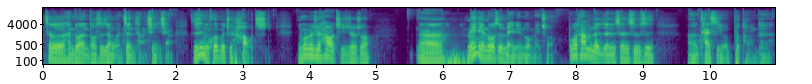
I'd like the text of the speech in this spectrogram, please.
这个很多人都是认为正常现象，只是你会不会去好奇？你会不会去好奇？就是说，呃，没联络是没联络没错，不过他们的人生是不是呃开始有不同的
